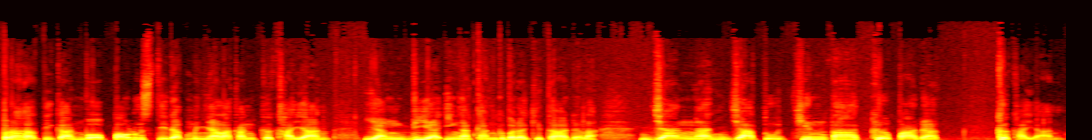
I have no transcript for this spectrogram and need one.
Perhatikan bahwa Paulus tidak menyalahkan kekayaan. Yang dia ingatkan kepada kita adalah jangan jatuh cinta kepada kekayaan.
